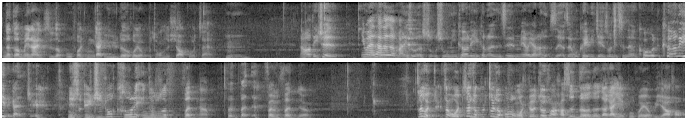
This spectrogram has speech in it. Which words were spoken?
那个美乃滋的部分应该预热会有不同的效果在。嗯，然后的确，因为它这个马铃薯的薯薯泥颗粒可能是没有压的很碎，所以我可以理解说你是那种颗颗粒的感觉。你是与其说颗粒，应该说是粉啊，粉粉的，粉粉的。这个这我这个这个部分，我觉得就算它是热的，大概也不会有比较好。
